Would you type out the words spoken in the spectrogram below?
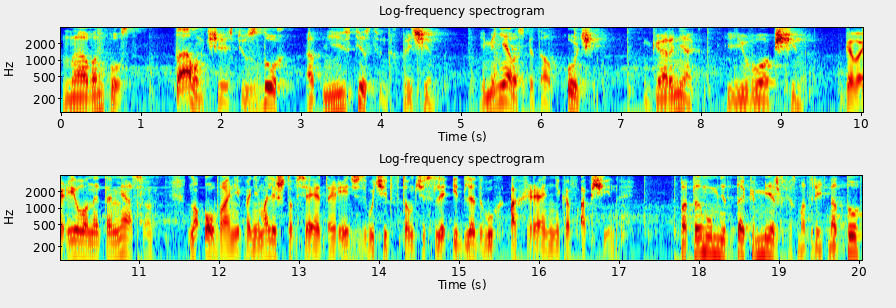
на аванпост. Там он, к счастью, сдох от неестественных причин. И меня воспитал очень. Горняк и его община. Говорил он это мясу, но оба они понимали, что вся эта речь звучит в том числе и для двух охранников общины. Потому мне так мерзко смотреть на то,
